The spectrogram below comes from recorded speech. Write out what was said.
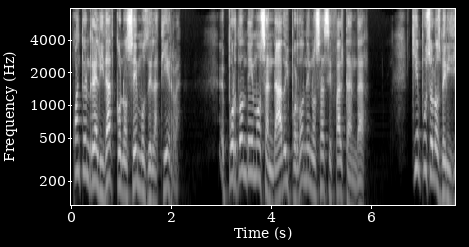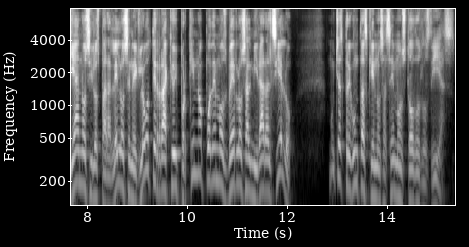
¿Cuánto en realidad conocemos de la Tierra? ¿Por dónde hemos andado y por dónde nos hace falta andar? ¿Quién puso los meridianos y los paralelos en el globo terráqueo y por qué no podemos verlos al mirar al cielo? Muchas preguntas que nos hacemos todos los días.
